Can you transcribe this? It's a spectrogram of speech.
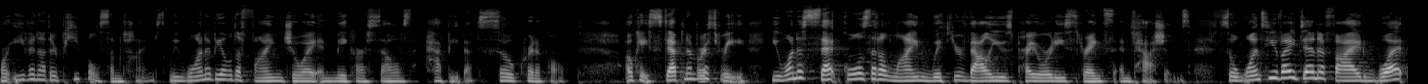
or even other people sometimes. We want to be able to find joy and make ourselves happy. That's so critical. Okay, step number three you want to set goals that align with your values, priorities, strengths, and passions. So once you've identified what's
